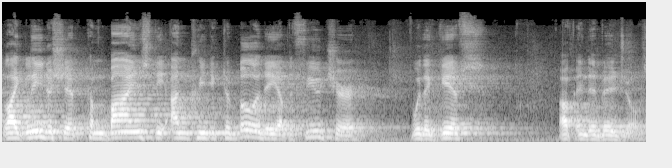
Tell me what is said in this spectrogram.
like leadership, combines the unpredictability of the future with the gifts of individuals.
